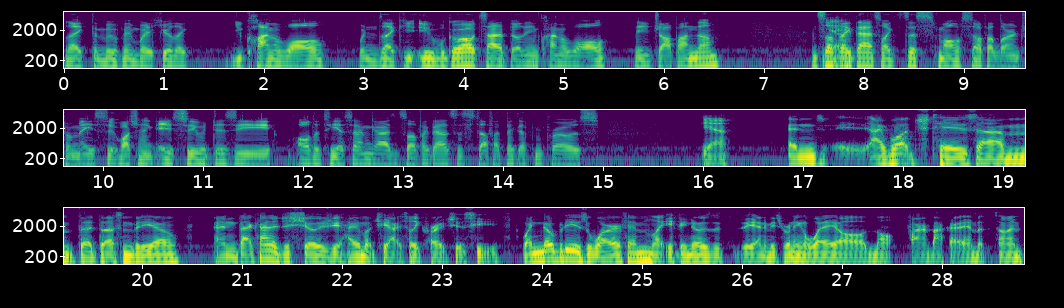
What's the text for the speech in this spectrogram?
like the movement where you're like you climb a wall when like you, you will go outside a building and climb a wall, then you drop on them. And stuff Yeah. like that. So like the small stuff I learned from Aceu, watching like Aceu, Dizzy, all the TSM guys and stuff like that. It's the stuff I picked up from pros. Yeah. And uh, I watched his um, third person video, and that kind of just shows you how much he actually crouches. He when nobody is aware of him, like if he knows that the enemy's running away or not firing back at him at the time,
